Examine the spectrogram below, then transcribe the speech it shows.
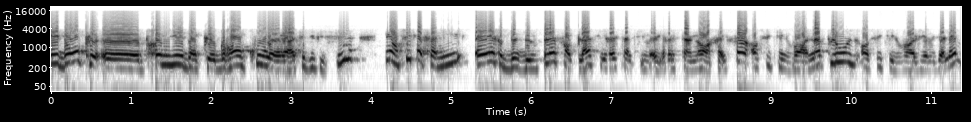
et donc, euh, premier donc grand coup euh, assez difficile. Et ensuite, la famille erre de, de, place en place. Il reste, un, il reste un an à Haïfa. Ensuite, ils vont à Naplouse. Ensuite, ils vont à Jérusalem.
